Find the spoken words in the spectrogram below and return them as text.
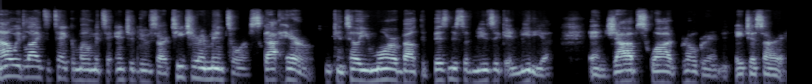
Now we'd like to take a moment to introduce our teacher and mentor, Scott Harold, who can tell you more about the business of music and media and Job Squad program at HSRA.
